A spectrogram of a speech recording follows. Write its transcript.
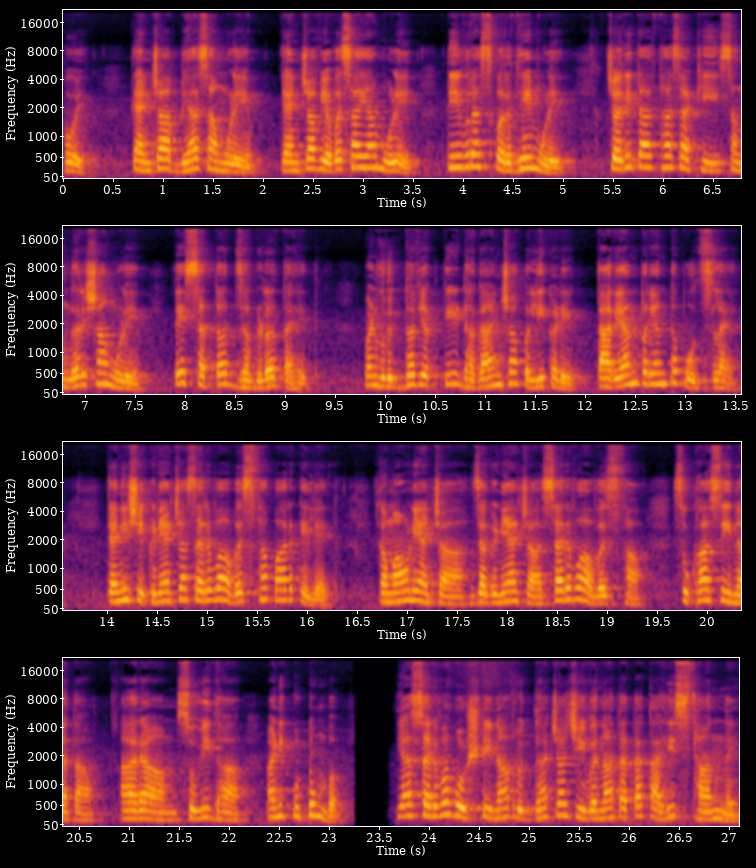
होय त्यांच्या अभ्यासामुळे त्यांच्या व्यवसायामुळे तीव्र स्पर्धेमुळे चरितार्थासाठी संघर्षामुळे ते सतत झगडत आहेत. पण वृद्ध व्यक्ती ढगांच्या पलीकडे ताऱ्यांपर्यंत पोचला आहे त्यांनी शिकण्याच्या सर्व अवस्था पार केल्या आहेत कमावण्याच्या जगण्याच्या सर्व अवस्था सुखासीनता आराम सुविधा आणि कुटुंब या सर्व गोष्टींना वृद्धाच्या जीवनात आता काही स्थान नाही.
